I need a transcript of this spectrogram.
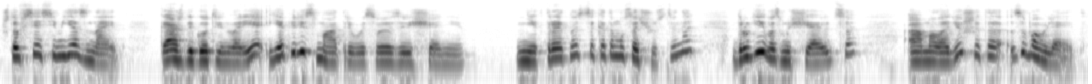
что вся семья знает. Каждый год в январе я пересматриваю свое завещание. Некоторые относятся к этому сочувственно, другие возмущаются, а молодежь это забавляет.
